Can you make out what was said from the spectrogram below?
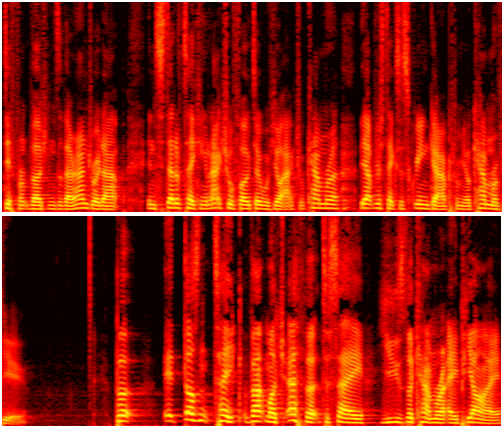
different versions of their Android app. Instead of taking an actual photo with your actual camera, the app just takes a screen grab from your camera view. But it doesn't take that much effort to say use the camera API,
